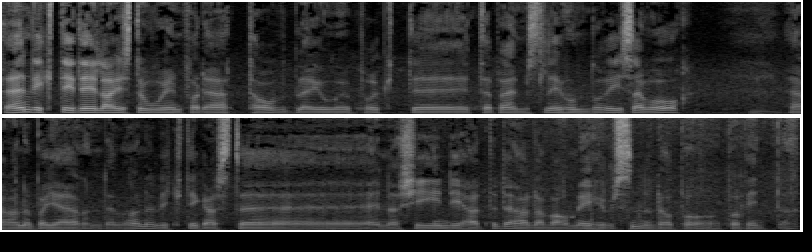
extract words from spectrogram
Det er en viktig del av historien, for det at torv ble jo brukt eh, til bremsel i hundrevis av år herrene på Jæren. Det var den viktigste energien de hadde. Det hadde varme i husene da på, på vinteren.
